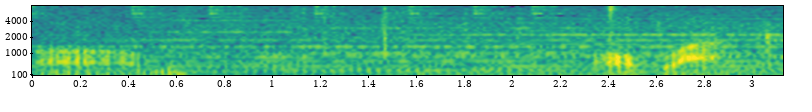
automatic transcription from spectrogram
Um all black.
